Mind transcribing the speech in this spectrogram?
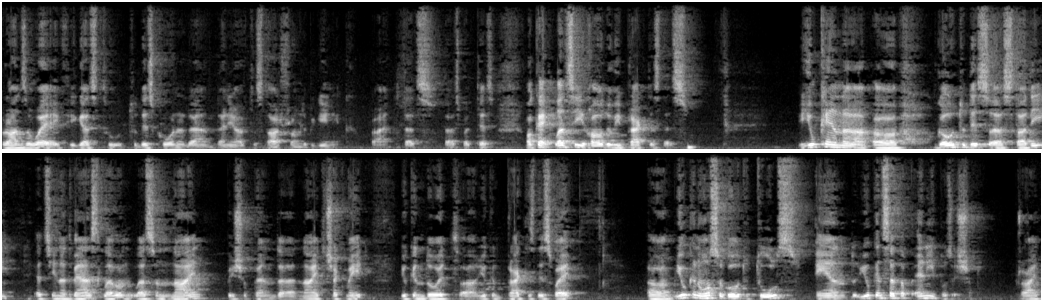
runs away. If he gets to, to this corner, then then you have to start from the beginning, right? That's that's what it is. Okay, let's see how do we practice this. You can uh, uh, go to this uh, study. It's in advanced level, lesson nine, bishop and uh, knight checkmate. You can do it. Uh, you can practice this way. Um, you can also go to tools and you can set up any position, right?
